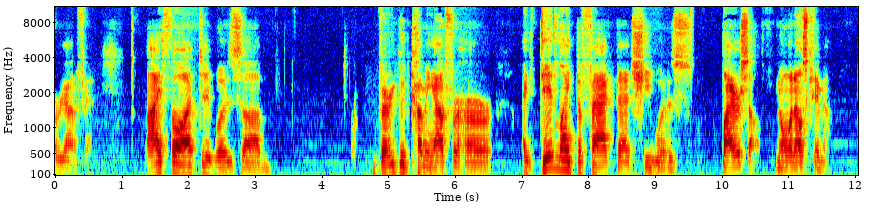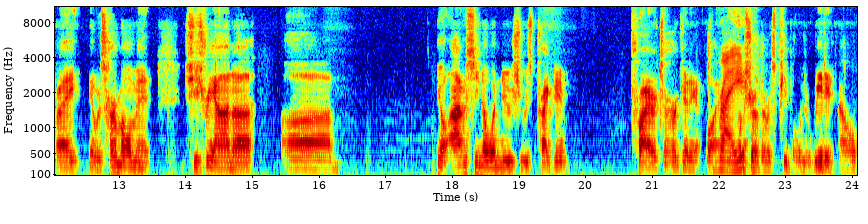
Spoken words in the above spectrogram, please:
Rihanna fan. I thought it was um, very good coming out for her. I did like the fact that she was by herself. No one else came out. Right? It was her moment. She's Rihanna. Um, you know, obviously, no one knew she was pregnant prior to her getting it. Well, I'm sure there was people who knew. We didn't know.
